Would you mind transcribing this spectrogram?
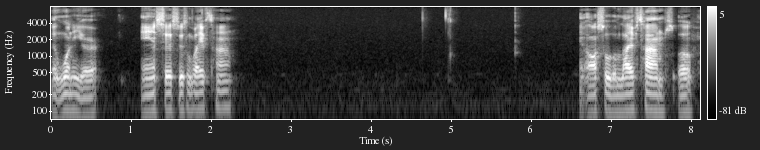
in one of your ancestors' lifetime, and also the lifetimes of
